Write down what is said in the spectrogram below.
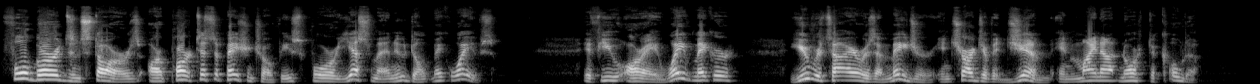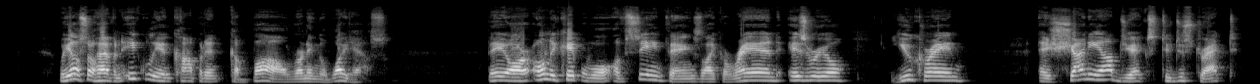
Full birds and stars are participation trophies for yes men who don't make waves. If you are a wave maker, you retire as a major in charge of a gym in Minot, North Dakota. We also have an equally incompetent cabal running the White House. They are only capable of seeing things like Iran, Israel, Ukraine as shiny objects to distract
